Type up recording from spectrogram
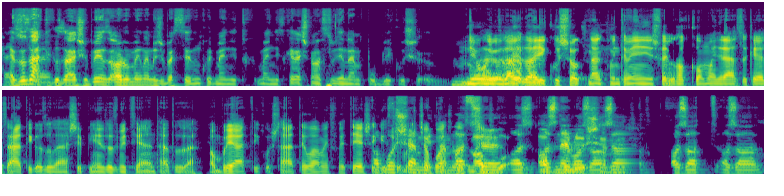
Ez, ez az átigazolási pénz, arról még nem is beszélünk, hogy mennyit, mennyit keres, mert azt ugye nem publikus. Jó, jó, laikusoknak, mint amilyen is vagyok, akkor magyarázok hogy az átigazolási pénz, az mit jelent? Hát az a, abban játékos átja valamit, vagy teljes egészében semmit nem látsz, az, az, az, nem, az, az, a, az a, az a,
